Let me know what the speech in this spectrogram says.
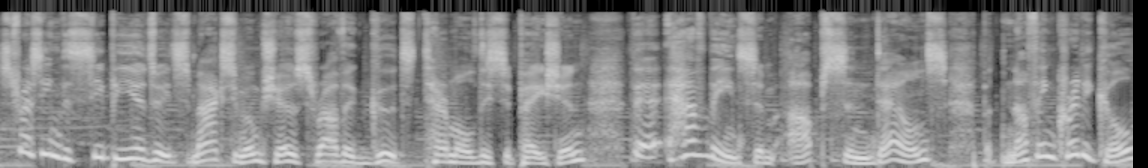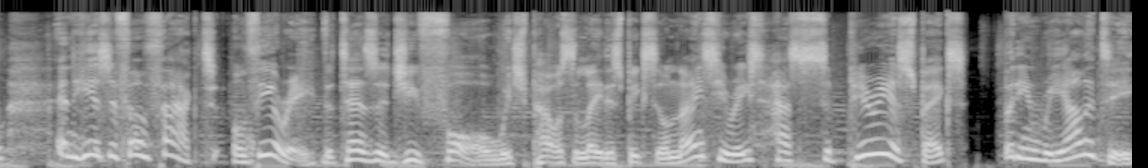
Stressing the CPU to its maximum shows rather good thermal dissipation. There have been some ups and downs, but nothing critical. And here's a fun fact. On theory, the Tensor G4, which powers the latest Pixel 9 series, has superior specs but in reality,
